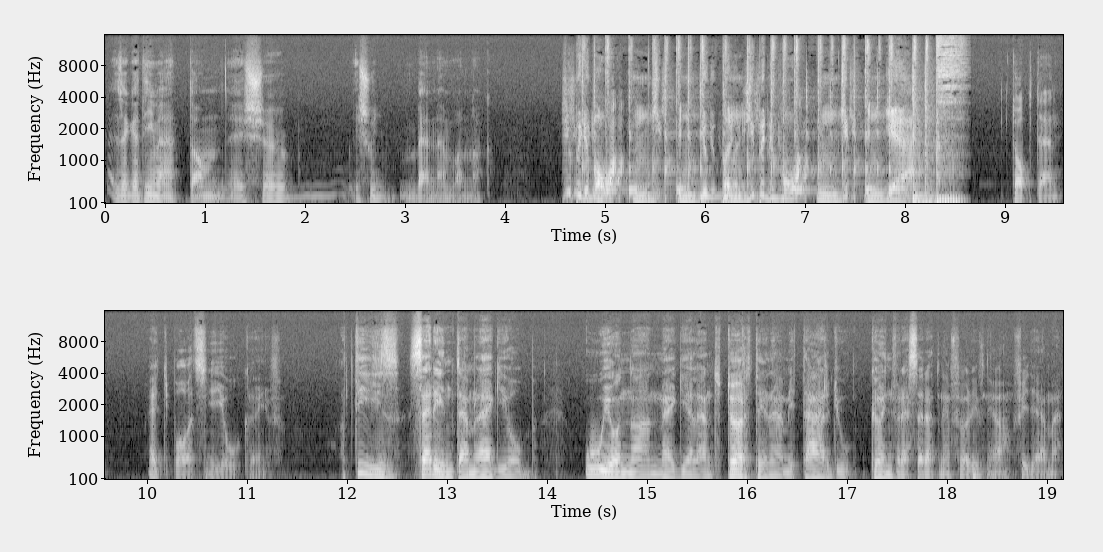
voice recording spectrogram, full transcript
Ezeket imádtam, és, és úgy bennem vannak. Top 10. Egy polcnyi jó könyv. A tíz szerintem legjobb újonnan megjelent történelmi tárgyú könyvre szeretném fölhívni a figyelmet.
